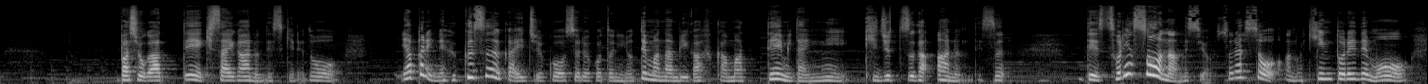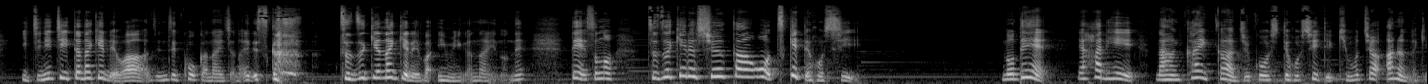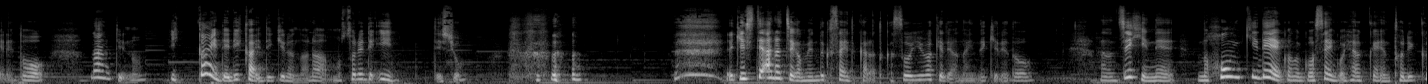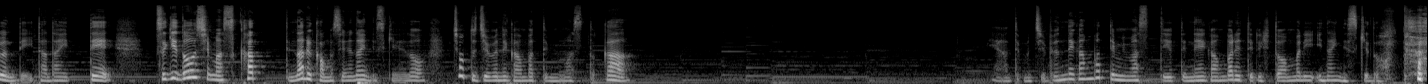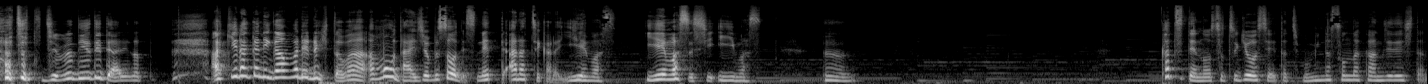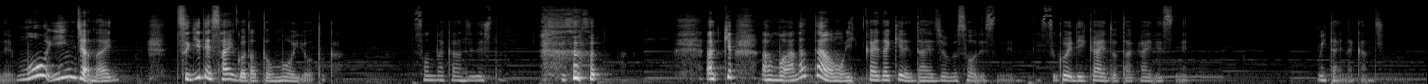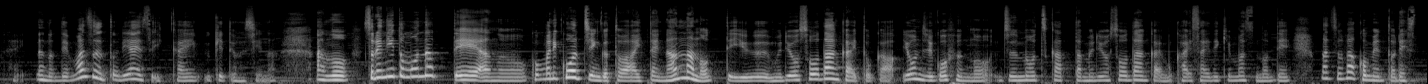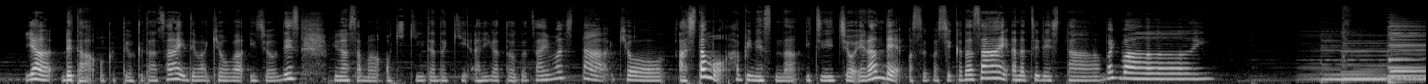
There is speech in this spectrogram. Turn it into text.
場所があって記載があるんですけれどやっぱりね複数回受講することによって学びが深まってみたいに記述があるんです。でそりゃそうなんですよ。そりゃそう。あの筋トレでも1日いただけでは全然効果ないじゃないですか。続けなければ意味がないのね。でその続ける習慣をつけてほしいのでやはり何回か受講してほしいという気持ちはあるんだけれど何て言うの？1回で理解できるならもうそれでいいでしょ？決してアラチェが面倒くさいからとかそういうわけではないんだけれど。あのぜひね本気でこの5500円取り組んでいただいて次どうしますかってなるかもしれないんですけれどちょっと自分で頑張ってみますとか。いやでも自分で頑張ってみますって言ってね頑張れてる人あんまりいないんですけど。ちょっと自分で言っててあれだった。明らかに頑張れる人はあもう大丈夫そうですねってアラチェから言えます。言えますし言います。うん。かつての卒業生たちもみんなそんな感じでしたね。もういいんじゃない？次で最後だと思うよとか。そんな感じでした。あ今日あもうあなたはもう1回だけで大丈夫そうですね。すごい理解度高いですね。みたいな感じ。はい、なのでまずとりあえず1回受けてほしいなあのそれに伴ってあのこんまりコーチングとは一体何なのっていう無料相談会とか45分の Zoom を使った無料相談会も開催できますのでまずはコメントレスやレター送ってください。では今日は以上です。皆様お聴きいただきありがとうございました。今日、明日もハピネスな一日を選んでお過ごしください。あらちでした。バイバーイ。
